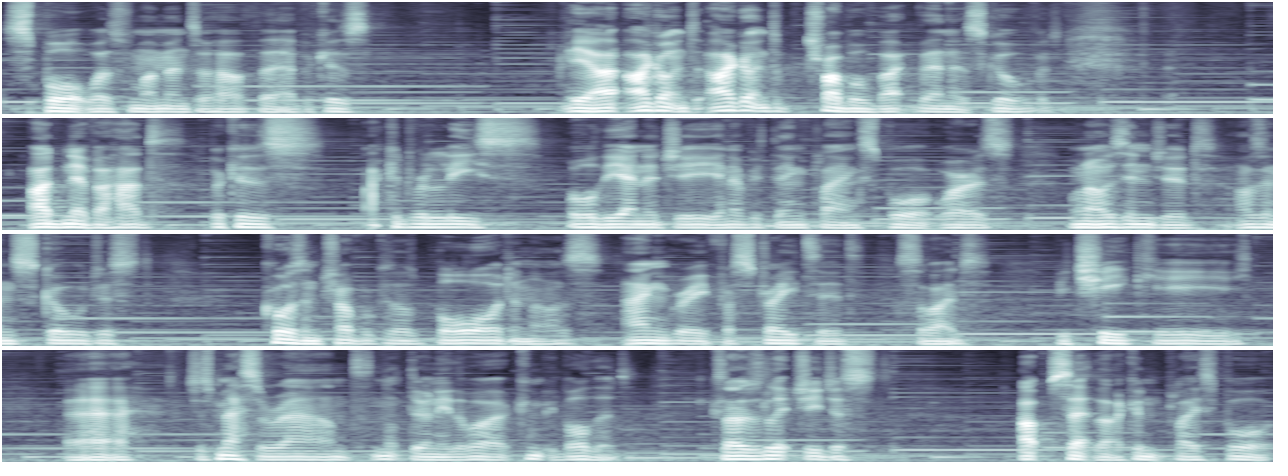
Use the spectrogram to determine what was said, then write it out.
sport was for my mental health there because, yeah, I got into, I got into trouble back then at school, which I'd never had because I could release all the energy and everything playing sport. Whereas when I was injured, I was in school just causing trouble because I was bored and I was angry, frustrated. So I'd be cheeky, uh, just mess around, not do any of the work, couldn't be bothered. Because I was literally just upset that I couldn't play sport.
